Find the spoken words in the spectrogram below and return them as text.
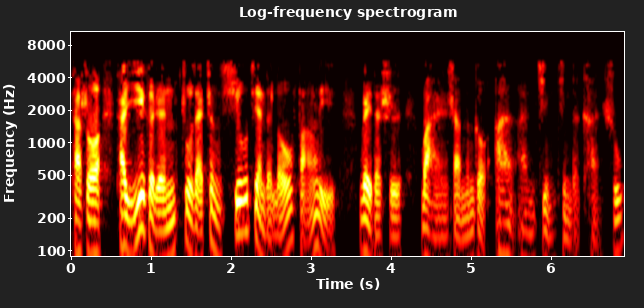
他说他一个人住在正修建的楼房里，为的是晚上能够安安静静的看书。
